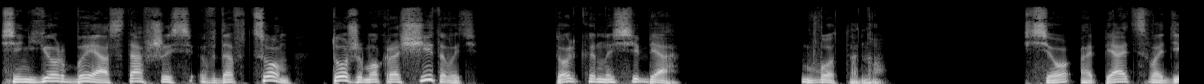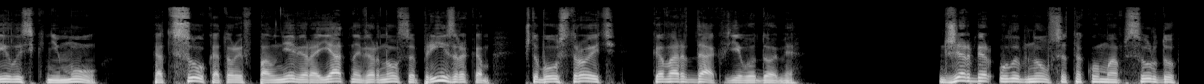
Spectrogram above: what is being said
Сеньор Б, оставшись вдовцом, тоже мог рассчитывать только на себя. Вот оно. Все опять сводилось к нему, к отцу, который вполне вероятно вернулся призраком, чтобы устроить кавардак в его доме. Джербер улыбнулся такому абсурду,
